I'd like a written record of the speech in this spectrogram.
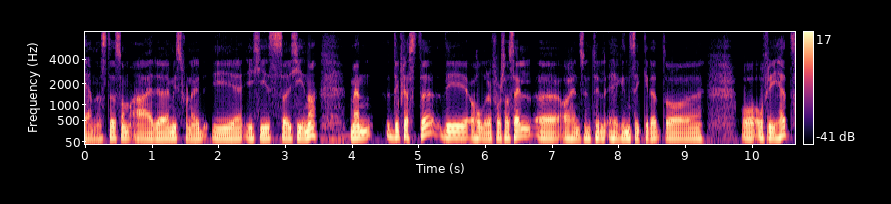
eneste som er uh, misfornøyd i, i Kis uh, Kina. Men de fleste de holder det for seg selv av hensyn til egen sikkerhet og, og, og frihet.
